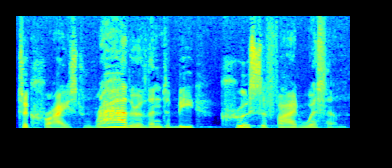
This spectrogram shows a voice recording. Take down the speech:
to Christ rather than to be crucified with him.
